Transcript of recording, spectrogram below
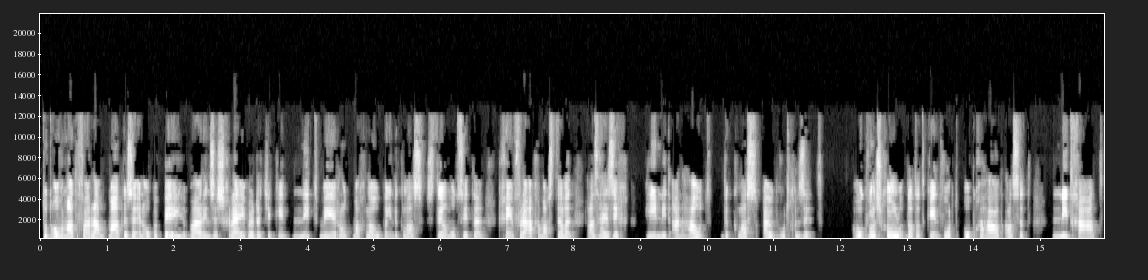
tot overmate van ramp maken ze een OPP waarin ze schrijven dat je kind niet meer rond mag lopen in de klas, stil moet zitten, geen vragen mag stellen en als hij zich hier niet aan houdt, de klas uit wordt gezet. Ook wil school dat het kind wordt opgehaald als het niet gaat.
